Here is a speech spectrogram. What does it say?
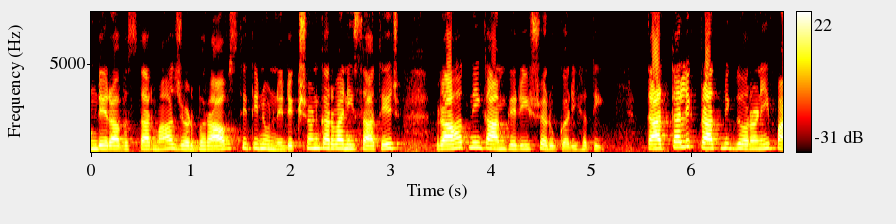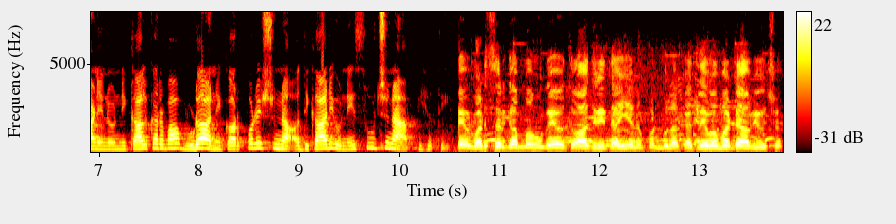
ઉંડેરા વિસ્તારમાં જળભરાવ સ્થિતિનું નિરીક્ષણ કરવાની સાથે જ રાહતની કામગીરી શરૂ કરી હતી. તાત્કાલિક પ્રાથમિક ધોરણે પાણીનો નિકાલ કરવા વુડા અને કોર્પોરેશનના અધિકારીઓને સૂચના આપી હતી. વડસર ગામમાં હું ગયો તો આજ રીતે અહીંયાનું પણ મુલાકાત લેવા માટે આવ્યું છે.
